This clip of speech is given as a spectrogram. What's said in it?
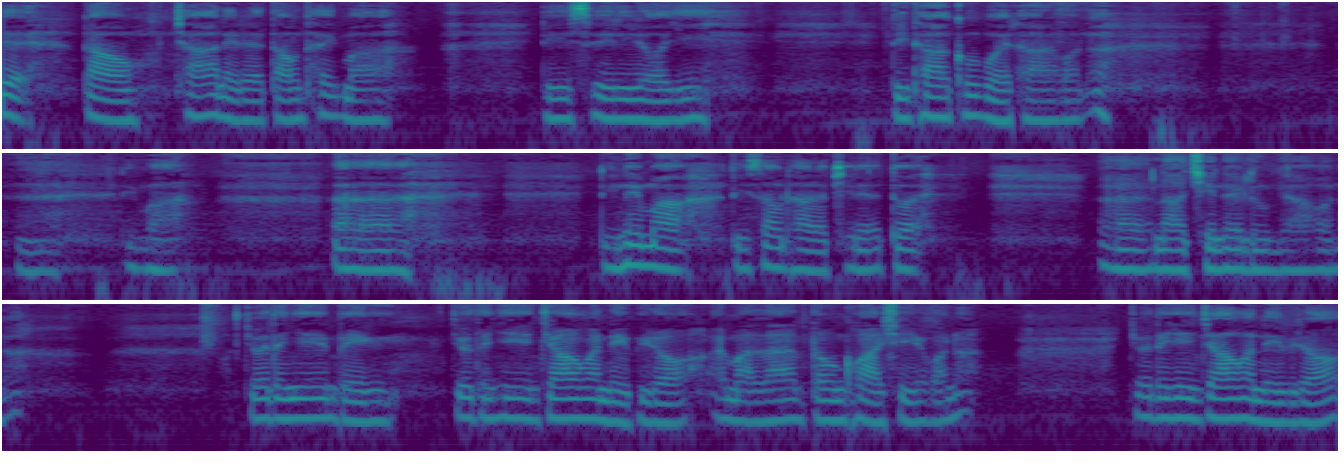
ရဲ့တောင်ချားနေတဲ့တောင်ထိပ်မှာဒီစီရီတော်ကြီးဒီထားကိုယ်ွယ်ထားတာပေါ့နော်အဲဒီမှာအဲဒီနေ့မှဒီဆောက်ထားရဖြစ်တဲ့အတွက်အဲလာချင်းတဲ့လူများပေါ့နော်ကျွေးတဲ့ငင်းပင်ကျွေးတဲ့ငင်းအကြောင်းကနေပြီးတော့အဲ့မှာလမ်း၃ခွရှိရပေါ့နော်ကျွေးတဲ့ငင်းအကြောင်းကနေပြီးတော့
